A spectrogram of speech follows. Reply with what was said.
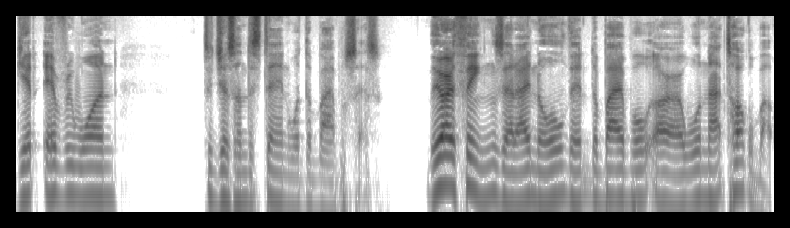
get everyone to just understand what the Bible says. There are things that I know that the Bible uh, will not talk about.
